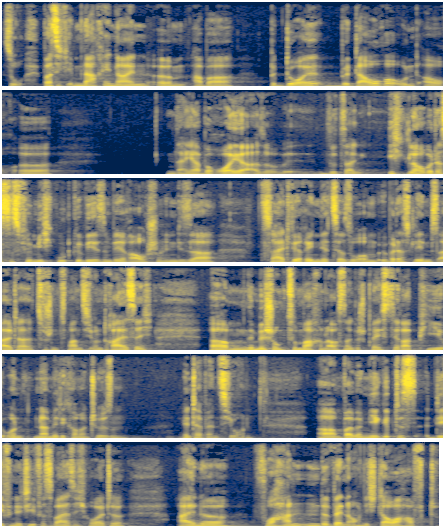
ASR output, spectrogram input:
so, was ich im Nachhinein ähm, aber bedeu bedauere und auch äh, naja, bereue. Also sozusagen, ich glaube, dass es für mich gut gewesen wäre, auch schon in dieser Zeit, wir reden jetzt ja so um, über das Lebensalter zwischen 20 und 30, ähm, eine Mischung zu machen aus einer Gesprächstherapie und einer medikamentösen Intervention. Ähm, weil bei mir gibt es definitiv, das weiß ich heute, eine vorhandene, wenn auch nicht dauerhaft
